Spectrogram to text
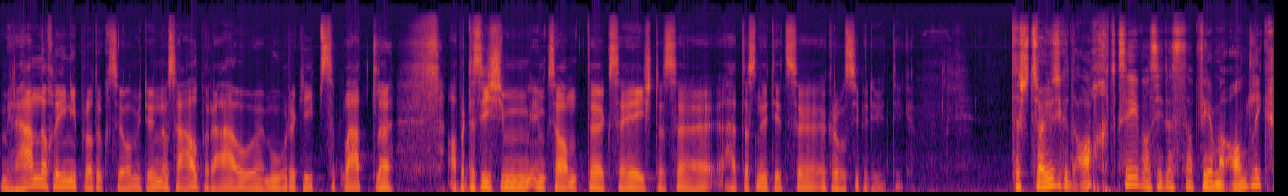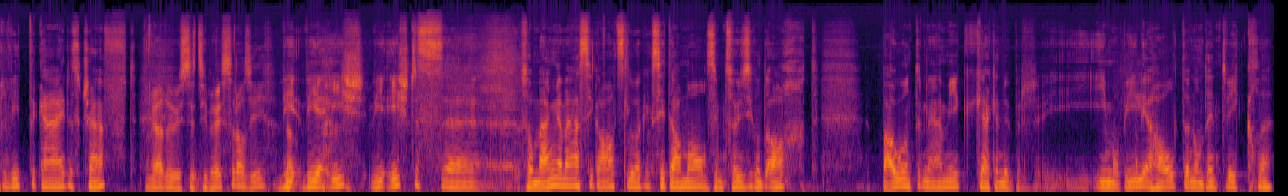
Wir haben noch kleine Produktion, wir tun noch selber auch äh, Mauern, Gipsen, Plätteln. Aber das ist im, im Gesamten gesehen, ist das, äh, hat das nicht jetzt äh, eine grosse Bedeutung. Das war 2008, gewesen, als Sie das an die Firma Andliker weitergegeben das Geschäft. Ja, da wissen Sie besser als ich. Wie, ja. wie, ist, wie ist das äh, so mengenmässig anzuschauen damals, im 2008? Bauunternehmung gegenüber Immobilien halten und entwickeln.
